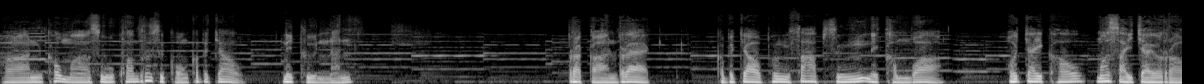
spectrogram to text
คลานเข้ามาสู่ความรู้สึกของข้าพเจ้าในคืนนั้น ประการแรกข้าพเจ้าเพิ่งทราบซึ้งในคำว่า เอาใจเขามาใส่ใจเรา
